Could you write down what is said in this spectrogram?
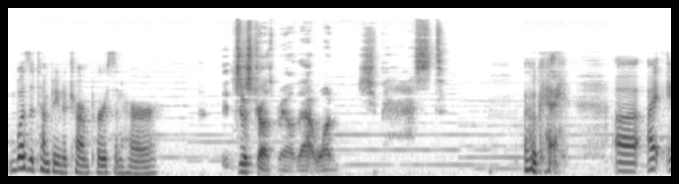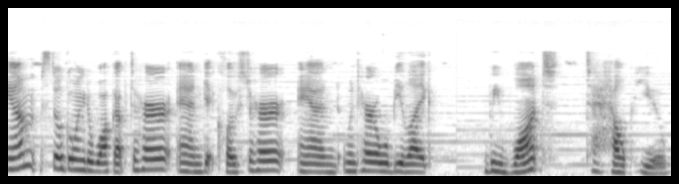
was attempting to charm person her. Just trust me on that one. She passed. Okay. Uh, I am still going to walk up to her and get close to her, and Wintera will be like, We want to help you.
